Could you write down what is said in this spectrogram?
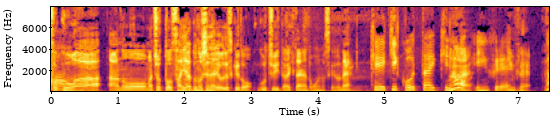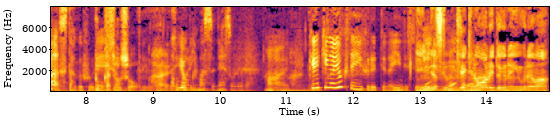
そこは、あのまあ、ちょっと最悪のシナリオですけど、ご注意いただきたいなと思いますけどね。景気後退期のインフレ。はい、インフレ。がスタグフレーション。上昇。はい。困りますね、それは。はい。景気が良くてインフレっていうのはいいんですよね。いいんですけど、景気の悪い時のインフレは、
